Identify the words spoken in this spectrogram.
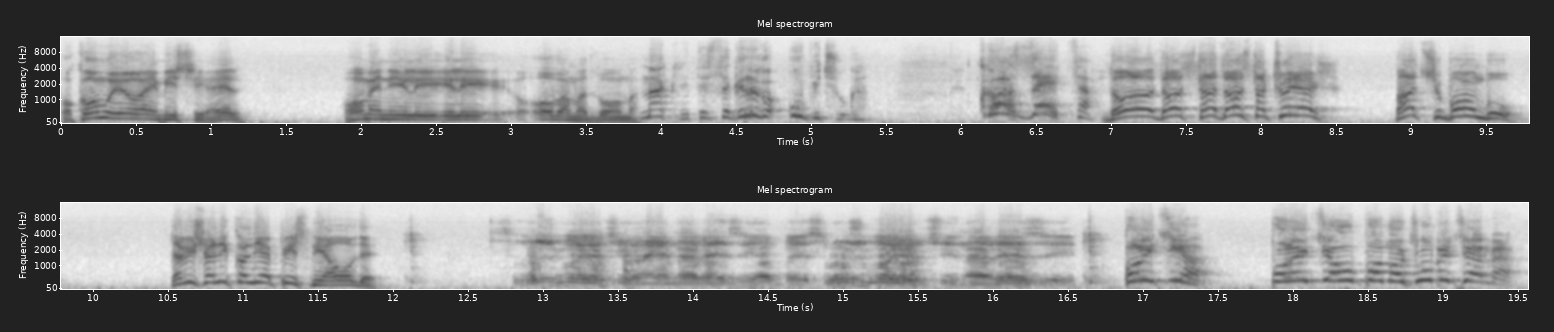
O komu je ova emisija, jel? O meni ili, ili o vama dvoma? Maknite se, Grgo, ubit ću ga. Kozeca! Do, dosta, dosta, čuješ? Bacit ću bombu! Da više niko nije pisnija ovdje. Službujući vam je na vezi opet, službujući na vezi. Policija! Policija u pomoć, ubit će me!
